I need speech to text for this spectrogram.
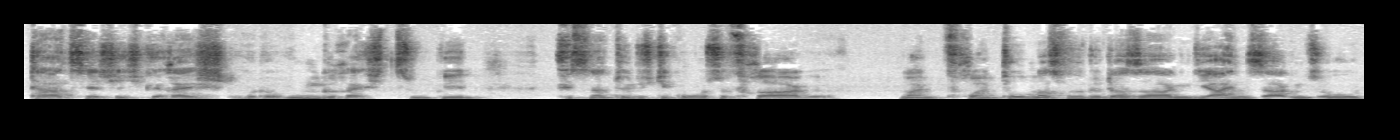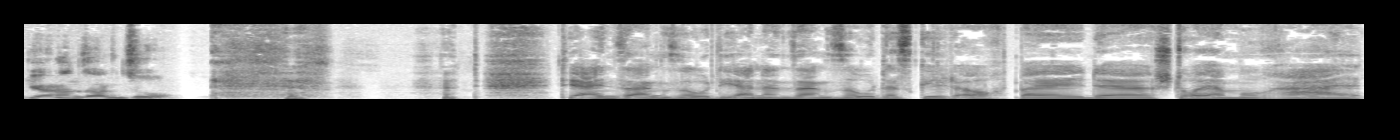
tatsächlich gerecht oder ungerecht zugeht, ist natürlich die große Frage. Mein Freund Thomas würde da sagen, die einen sagen so, die anderen sagen so. Die einen sagen so, die anderen sagen so. Das gilt auch bei der Steuermoral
